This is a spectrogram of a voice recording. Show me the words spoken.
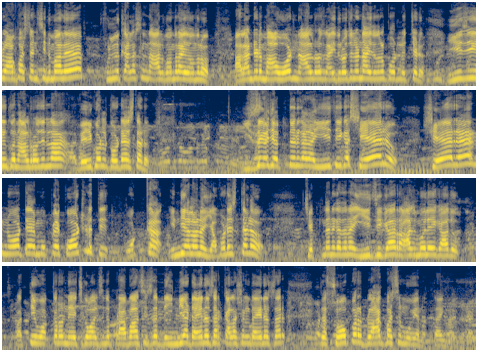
బ్లాక్ బస్టర్ సినిమాలే ఫుల్ కలెక్షన్ నాలుగు వందలు ఐదు వందలు. అలాంటి మా ఓడి నాలుగు రోజులు ఐదు రోజుల్లో ఐదు వందల కోట్లు వచ్చాడు ఈజీగా ఇంకో నాలుగు రోజుల్లో వెయ్యి కోట్లు కొట్టేస్తాడు. ఈజీగా చెప్తున్నాను కదా ఈజీగా షేర్. షేరే నూట ముప్పై కోట్లు ఒక్క ఇండియాలోనే ఎవడిస్తాడు? చెప్తున్నాను కదా ఈజీగా రాజమౌళి కాదు. ప్రతి ఒక్కరూ నేర్చుకోవాల్సింది Prabhas sir India dinosaur collection dinosaur the super blockbuster movie అన్న. Thank you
